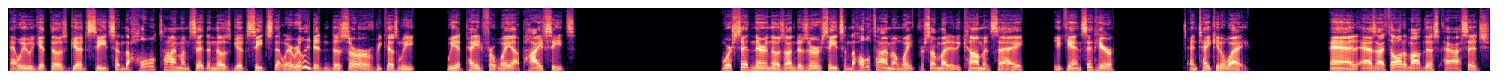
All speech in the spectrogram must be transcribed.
and we would get those good seats. And the whole time I'm sitting in those good seats that we really didn't deserve because we we had paid for way up high seats we're sitting there in those undeserved seats, and the whole time I'm waiting for somebody to come and say, You can't sit here and take it away. And as I thought about this passage,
